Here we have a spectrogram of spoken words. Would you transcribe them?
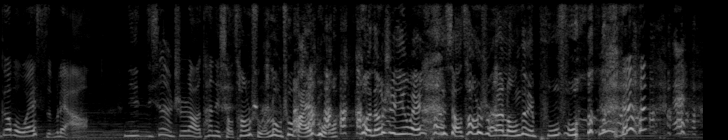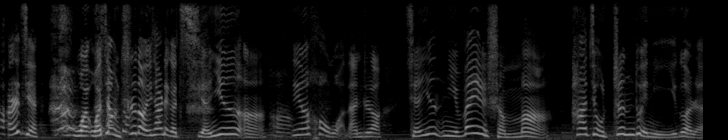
个胳膊我也死不了。你你现在知道他那小仓鼠露出白骨，可能是因为他的小仓鼠在笼子里匍匐。哎，而且我我想知道一下这个前因啊，嗯因为后果咱知道前因，你为什么他就针对你一个人？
